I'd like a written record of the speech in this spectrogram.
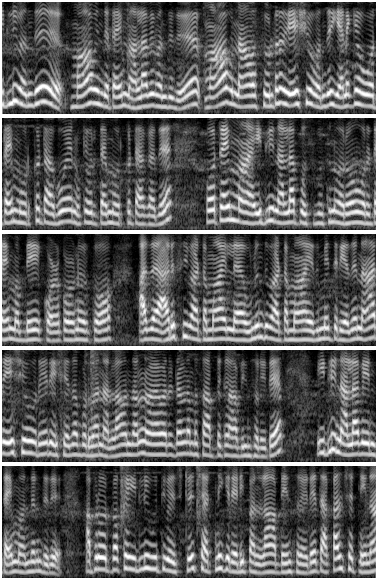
இட்லி வந்து மாவு இந்த டைம் நல்லாவே வந்தது. மாவு நான் சொல்கிற ரேஷியோ வந்து எனக்கே ஒரு டைம் ஒர்க் அவுட் ஆகும். எனக்கு ஒரு டைம் ஒர்க் அவுட் ஆகாது. ஒரு டைம் இட்லி நல்லா பொசு பொசுன்னு வரும். ஒரு டைம் அப்படியே குழ குழன்னு இருக்கும். அது அரிசி வாட்டமா இல்லை உளுந்து வாட்டமா எதுவுமே தெரியாது. நான் ரேஷியோ ஒரே ரேஷியோ தான் போடுவேன். நல்லா வந்தாலும் நல்லா வரட்டாலும் நம்ம பார்த்துக்கலாம் அப்படின்னு சொல்லிட்டு இட்லி நல்லாவே என் டைம் வந்திருந்தது. அப்புறம் ஒரு பக்கம் இட்லி ஊற்றி வச்சுட்டு சட்னிக்கு ரெடி பண்ணலாம் அப்படின்னு சொல்லிட்டு தக்காளி சட்னினா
